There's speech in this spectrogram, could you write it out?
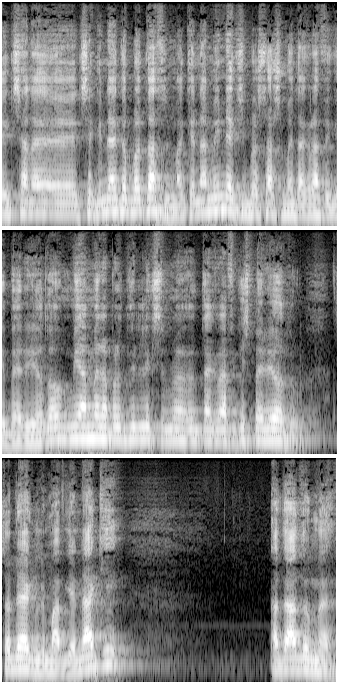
Ε, ξανα, ε, ξεκινάει το πρωτάθλημα. Και να μην έχει μπροστά σου μεταγραφική περίοδο, μία μέρα πριν τη λήξη μεταγραφικής περίοδου. Αυτό είναι έγκλημα, Αυγενάκη. Θα τα δούμε.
